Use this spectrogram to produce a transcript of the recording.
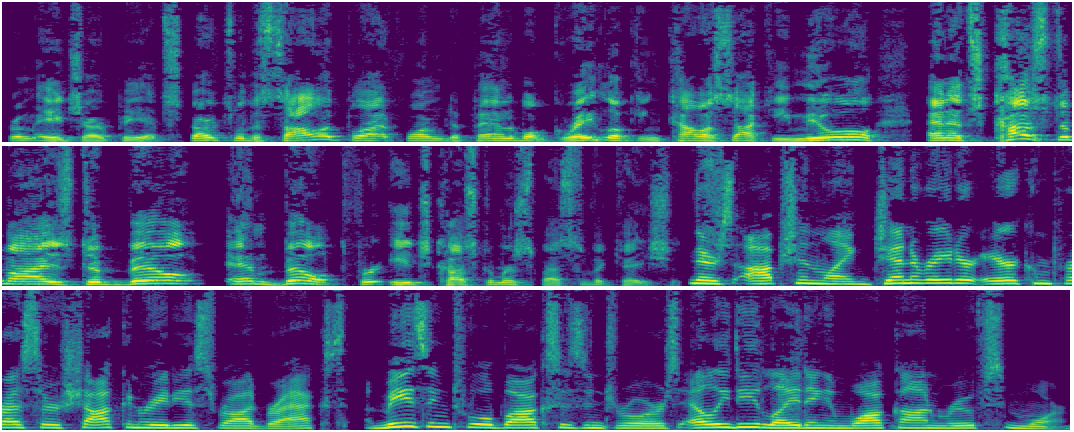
from HRP. It starts with a solid platform, dependable, great looking Kawasaki mule, and it's customized to build and built for each customer specification. There's option like generator, air compressor, shock and radius rod racks, amazing toolboxes and drawers, LED lighting and walk-on roofs, and more.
